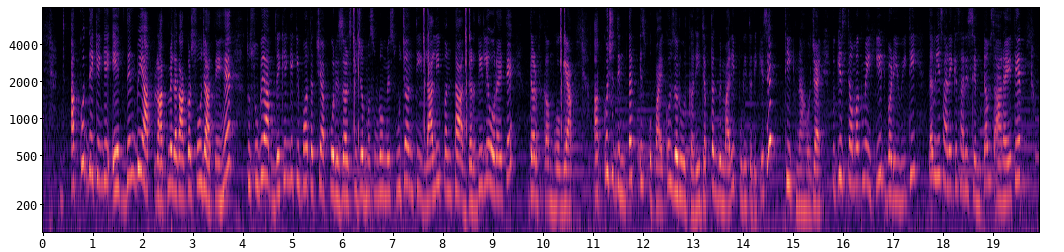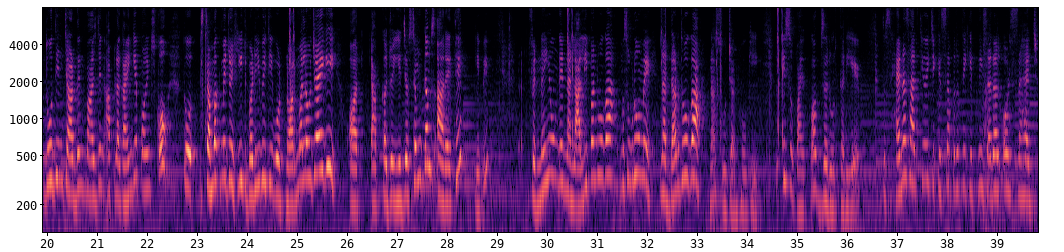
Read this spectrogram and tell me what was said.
आप खुद देखेंगे, एक दिन भी आप रात में लगाकर सो जाते हैं तो सुबह आप देखेंगे कि बहुत अच्छे आपको रिजल्ट्स की जो मसूड़ों में सूजन थी, लालीपन था दर्दीले हो रहे थे, दर्द कम हो गया। आप कुछ दिन तक इस उपाय को ज़रूर करिए जब तक बीमारी पूरी तरीके से ठीक ना हो जाए, क्योंकि स्टमक में हीट बढ़ी हुई थी, तब ये सारे के सारे सिम्टम्स आ रहे थे। दो दिन, चार दिन, पाँच दिन आप लगाएँगे पॉइंट्स को तो स्टमक में जो हीट बढ़ी हुई थी वो नॉर्मल हो जाएगी और आपका जो ये जो सिम्टम्स आ रहे थे, ये भी फिर नहीं होंगे, ना लालीपन होगा मसूड़ों में, ना दर्द होगा, ना सूजन होगी। तो इस उपाय को आप ज़रूर करिए। तो है ना साथियों चिकित्सा पद्धति कितनी सरल और सहज।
